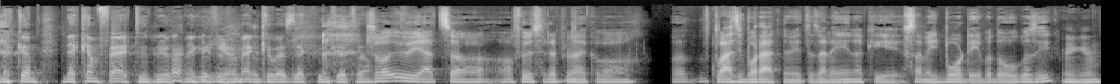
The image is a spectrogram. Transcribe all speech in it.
nekem, nekem feltűnt, hogy ott meg, megkövezlek minket. Szóval ő játsza a főszereplőnek a, a kvázi barátnőjét az elején, aki szerintem egy bordéba dolgozik. Igen.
